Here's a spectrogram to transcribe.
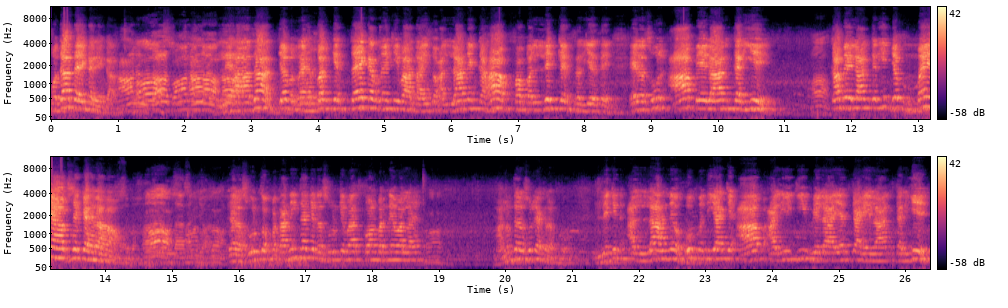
خدا طے کرے گا۔ لہذا جب رہبر کے طے کرنے کی بات آئی تو اللہ نے کہا فبلک کے ذریعے سے اے رسول آپ اعلان کریے۔ کب اعلان کریے؟ جب میں آپ سے کہہ رہا ہوں۔ کیا رسول کو پتا نہیں تھا کہ رسول کے بعد کون بننے والا ہے؟ معلوم تھا رسول اکرم کو۔ لیکن اللہ نے حکم دیا کہ آپ علی کی ولایت کا اعلان کریے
